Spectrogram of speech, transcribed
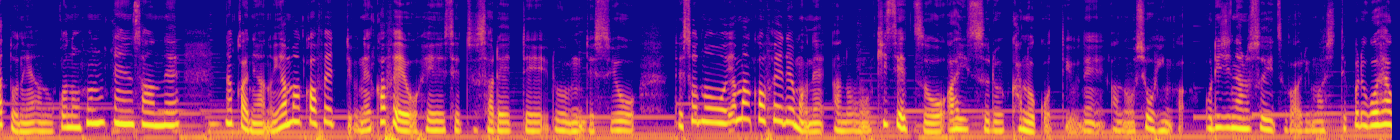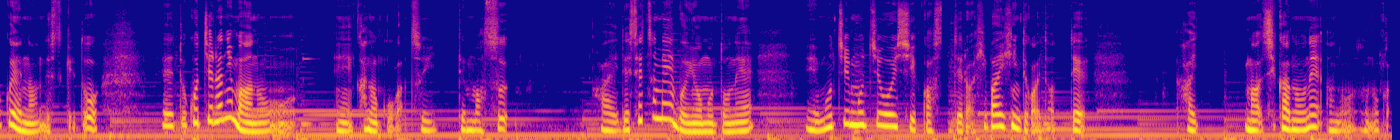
あとねあのこの本店さんね中にあの山カフェっていうねカフェを併設されてるんですよ。でその山カフェでもねあの季節を愛するかのこっていうねあの商品がオリジナルスイーツがありましてこれ500円なんですけど、えーと、こちらにもあの、えー、かのこがついてます。はい、で説明文読むとね、えー、もちもちおいしいカステラ非売品って書いてあってはい。まあ鹿のねあのそのか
